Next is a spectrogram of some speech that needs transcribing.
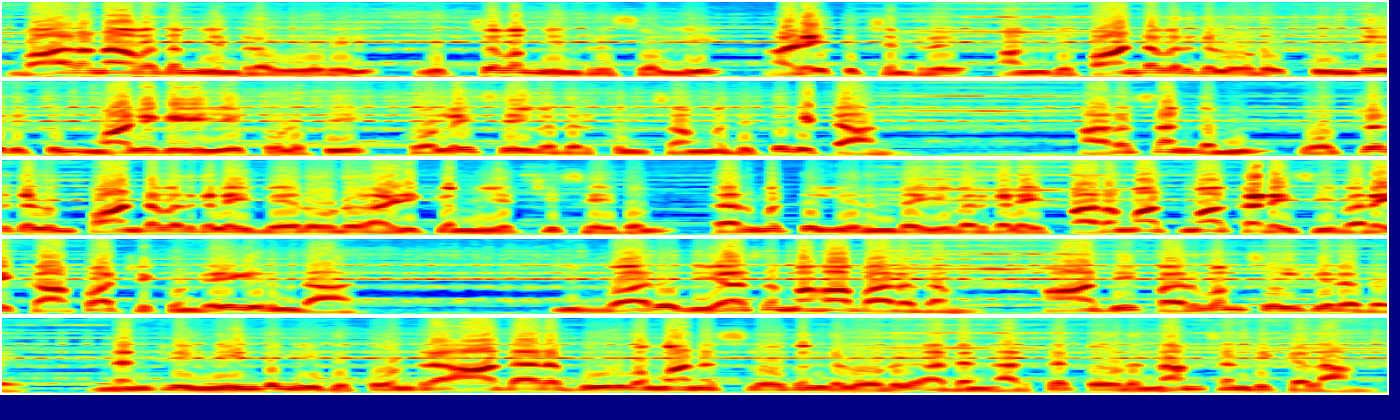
வாரணாவதம் என்ற ஊரில் உற்சவம் என்று சொல்லி அழைத்துச் சென்று அங்கு பாண்டவர்களோடு குண்டிருக்கும் மாளிகையையே கொளுத்தி கொலை செய்வதற்கும் சம்மதித்து விட்டான். அரசாங்கமும் ஒற்றர்களும் பாண்டவர்களை வேரோடு அழிக்க முயற்சி செய்தும் தர்மத்தில் இருந்த இவர்களை பரமாத்மா கடைசி வரை காப்பாற்றிக் கொண்டே இருந்தார். இவ்வாறு வியாச மகாபாரதம் ஆதி பருவம் சொல்கிறது. நன்றி மீண்டும் இது போன்ற ஆதாரபூர்வமான ஸ்லோகங்களோடு அதன் அர்த்தத்தோடு நாம் சந்திக்கலாம்.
